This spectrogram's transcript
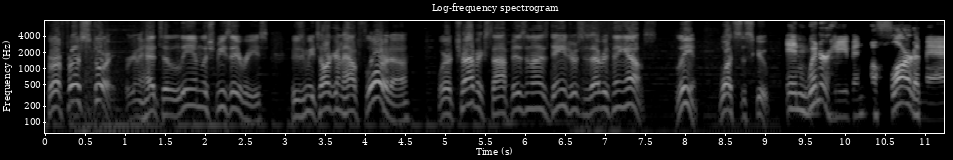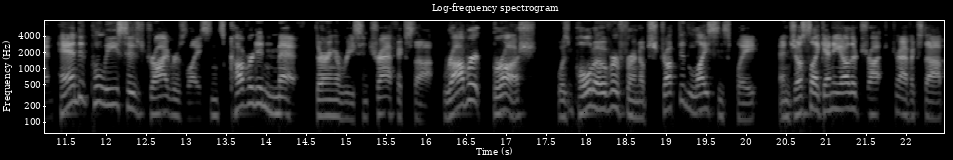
For our first story, we're going to head to Liam Lashmize Reese, who's going to be talking how Florida, where a traffic stop isn't as dangerous as everything else. Liam, what's the scoop? In Winter Haven, a Florida man handed police his driver's license covered in meth during a recent traffic stop. Robert Brush was pulled over for an obstructed license plate, and just like any other tra- traffic stop,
